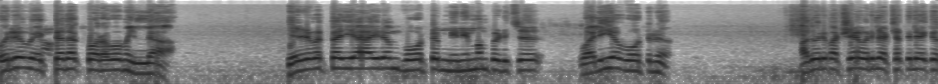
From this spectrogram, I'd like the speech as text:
ഒരു വ്യക്തത വ്യക്തതക്കുറവുമില്ല. എഴുപത്തയ്യായിരം വോട്ട് മിനിമം പിടിച്ച് വലിയ വോട്ടിന്. അതൊരു പക്ഷേ ഒരു ലക്ഷത്തിലേക്ക്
